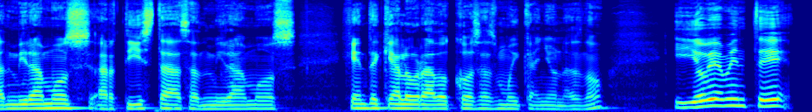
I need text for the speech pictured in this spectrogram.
admiramos artistas, admiramos gente que ha logrado cosas muy cañonas, ¿no? Y obviamente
